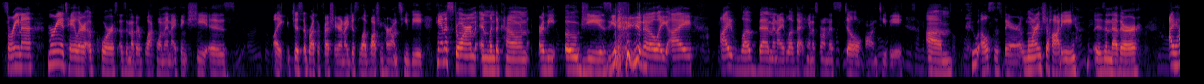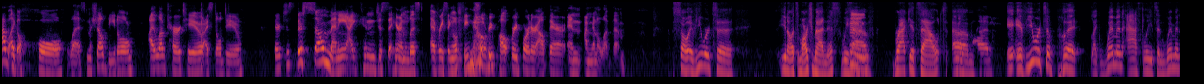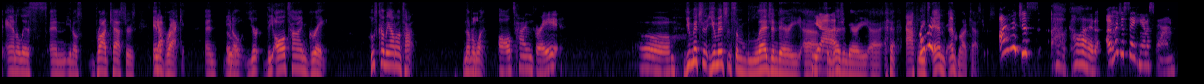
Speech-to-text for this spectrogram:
Serena, Maria Taylor, of course, as another black woman. I think she is like just a breath of fresh air. And I just love watching her on TV. Hannah Storm and Linda Cohn are the OGs. You know, you know, like I I love them and I love that Hannah Storm is still on TV. Um, who else is there? Lauren Shehadi is another. I have like a whole list. Michelle Beadle, I loved her too. I still do. They're just there's so many. I can just sit here and list every single female repo- reporter out there, and I'm gonna love them. So if you were to, you know, it's March Madness. We have mm. brackets out. Oh, um, oh, if you were to put like women athletes and women analysts and you know broadcasters in yeah. a bracket and you Ooh. know you're the all-time great who's coming out on top number the one all-time great oh you mentioned you mentioned some legendary uh yeah some legendary uh athletes would, and and broadcasters i would just oh god i'm gonna just say hannah storm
